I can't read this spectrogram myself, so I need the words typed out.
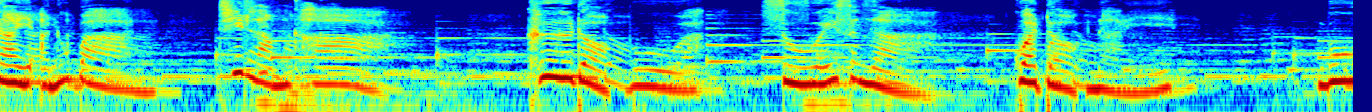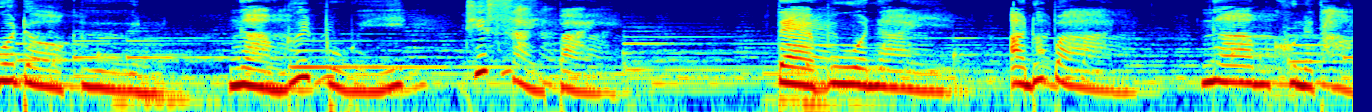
ในอนุบาล ที่ล้ำค่า คือดอกบัว สวยสง่า กว่าดอกไหน บัวดอกอื่น งามด้วยปุ๋ยที่ใส่ไป แต่บัวใน อนุบาล งามคุณธรรม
